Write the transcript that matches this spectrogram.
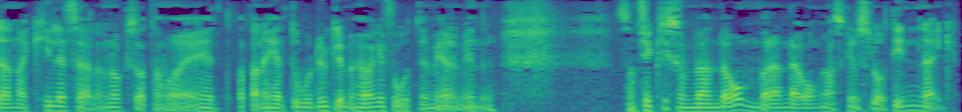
den akilleshälen också, att han, var helt, att han är helt oduglig med högerfoten mer eller mindre. Så han fick liksom vända om varenda gång han skulle slå ett inlägg.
